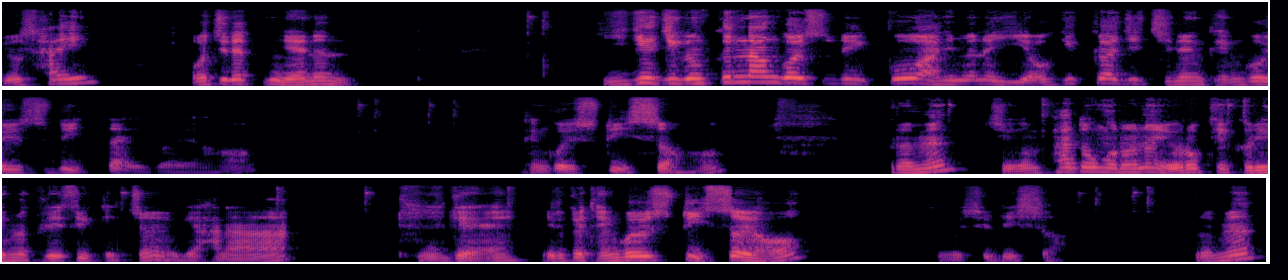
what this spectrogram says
요 사이? 어찌됐든 얘는 이게 지금 끝난 걸 수도 있고 아니면 여기까지 진행된 거일 수도 있다 이거예요. 된 거일 수도 있어. 그러면 지금 파동으로는 이렇게 그림을 그릴 수 있겠죠? 여기 하나 두 개 이렇게 된 걸 수도 있어요. 될 수도 있어. 그러면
